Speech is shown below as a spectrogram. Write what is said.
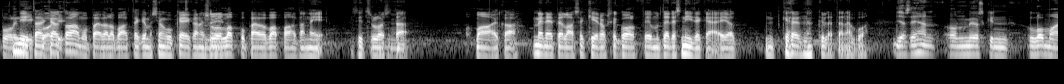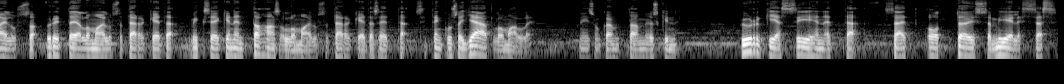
puoli Niin, tai käyt aamupäivällä vaan tekemässä jonkun keikan, niin sulla on niin. loppupäivä vapaata, niin sitten sulla on sitä mm. omaa aikaa. Menee pelaa se kierroksen golfiin, mutta edes niitäkään ei ole nyt kerännyt kyllä tänä vuonna. Ja sehän on myöskin lomailussa, yrittäjän lomailussa tärkeää, miksei kenen tahansa lomailussa tärkeää se, että sitten kun sä jäät lomalle, niin sun kannattaa myöskin pyrkiä siihen, että sä et ole töissä mielessäsi.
